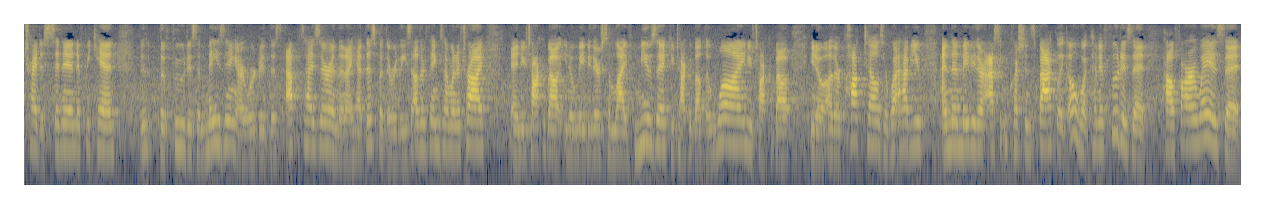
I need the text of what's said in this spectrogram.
try to sit in if we can. The, the food is amazing. I ordered this appetizer and then I had this, but there were these other things I want to try. And you talk about, you know, maybe there's some live music, you talk about the wine, you talk about, you know, other cocktails or what have you. And then maybe they're asking questions back like, oh, what kind of food is it? How far away is it?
